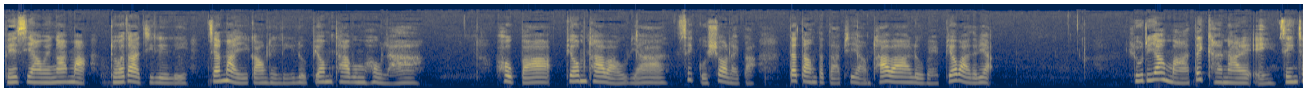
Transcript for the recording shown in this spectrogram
ဘယ်ဆရာဝန်ကမှဒေါသကြီးလေလေကျမ်းမာရေးကောင်းလေလေလို့ပြောမထားဘူးမဟုတ်လားဟုတ်ပါပြောမထားပါဘူးဗျာစိတ်ကိုလျှော့လိုက်ပါတက်တောင့်တက်တာဖြစ်အောင်ထားပါလို့ပဲပြောပါတဗျ လူတယောက်မှာတိတ်ခမ်းထားတဲ့အိမ်၊ဇိမ်ကျ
